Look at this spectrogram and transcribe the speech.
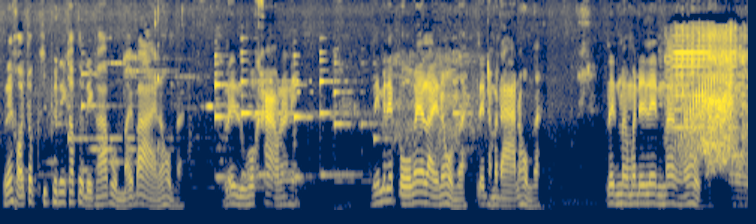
วันนี้ขอจบคลิปเพียงนี้ครับสวัสดีครับผมบายบายนะผมนะเล่นดูข้าวๆนะนี่อันนี้ไม่ได้โปรไม่อะไรนะผมนะเล่นธรรมดานะผมนะ เล่นมั่งไม่ได้เล่นมั่งนะผมเออ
